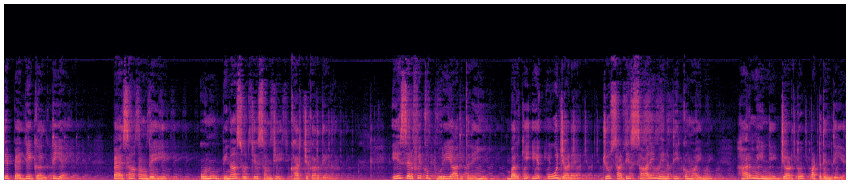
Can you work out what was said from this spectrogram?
ਤੇ ਪਹਿਲੀ ਗਲਤੀ ਹੈ, ਪੈਸਾ ਆਉਂਦੇ ਹੀ ਉਹਨੂੰ ਬਿਨਾਂ ਸੋਚੇ ਸਮਝੇ ਖਰਚ ਕਰ ਦੇਣਾ। ਇਹ ਸਿਰਫ ਇੱਕ ਬੁਰੀ ਆਦਤ ਨਹੀਂ, ਬਲਕਿ ਇਹ ਉਹ ਜੜ ਹੈ ਜੋ ਸਾਡੀ ਸਾਰੀ ਮਿਹਨਤ ਦੀ ਕਮਾਈ ਨੂੰ ਹਰ ਮਹੀਨੇ ਜੜ ਤੋਂ ਪੱਟ ਦਿੰਦੀ ਹੈ।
